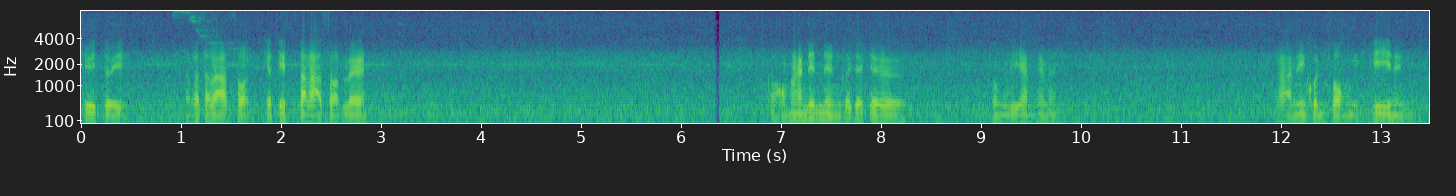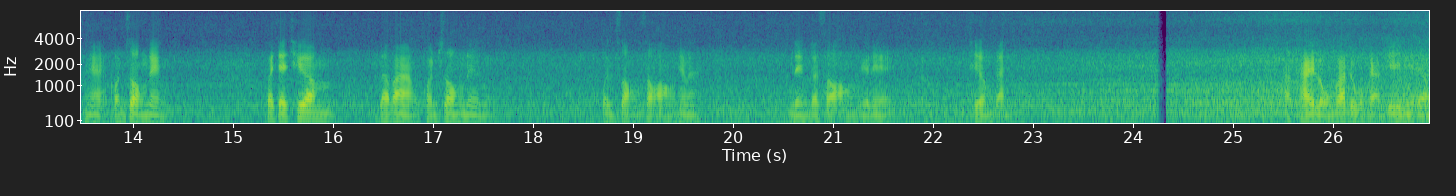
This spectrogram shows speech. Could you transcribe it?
ชื่อตุยแล้วก็ตลาดสดจะติดตลาดสดเลย ออกมานิดหนึ่งก็จะเจอโรงเรียนใช่ไหมสถานีขนส่งอีกที่หนึ่งนะขนส่งหนึ่ง ก็จะเชื่อมระหว่างขนส่งหนึ่งขนส่งสองใช่ไหมหนึ่งกับสองทีนี้เชื่อมกัน ถ้าใครหลงก็ดูแผนที่นี้ได้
